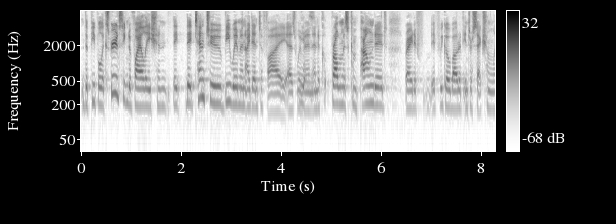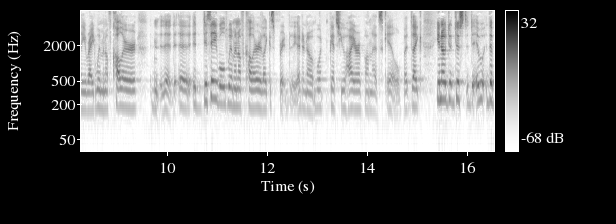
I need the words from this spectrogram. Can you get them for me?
the people experiencing the violation, they, they tend to be women, identify as women, Yes. and the problem is compounded, right? If, if we go about it intersectionally, right? Women of color, uh, disabled women of color, like, it's, I don't know what gets you higher up on that scale, but like, you know, just, the,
